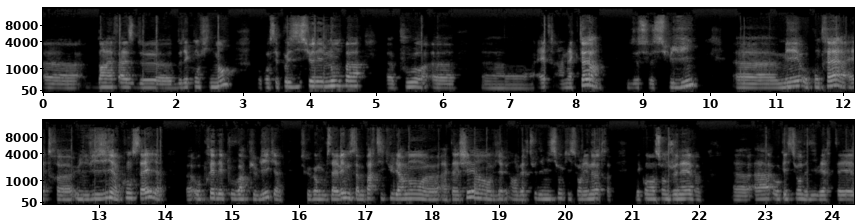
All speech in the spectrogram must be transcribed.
dans la phase de, de déconfinement. Donc, on s'est positionné non pas pour être un acteur de ce suivi, mais au contraire être euh, une vigie, un conseil euh, auprès des pouvoirs publics, puisque comme vous le savez, nous sommes particulièrement attachés, hein, en, vertu des missions qui sont les nôtres, des conventions de Genève, aux questions des libertés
